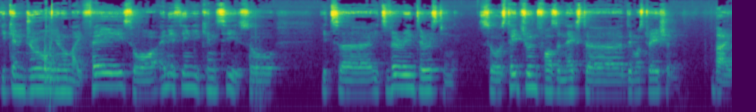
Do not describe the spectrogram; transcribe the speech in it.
he can draw you know my face or anything he can see. So it's uh, it's very interesting. So stay tuned for the next uh, demonstration. Bye.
